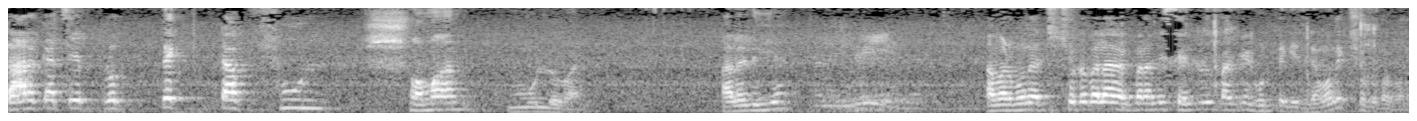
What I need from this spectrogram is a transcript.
তার কাছে প্রত্যেকটা ফুল সমান মূল্যবান। হালেলুইয়া আমার মনে হচ্ছে ছোটবেলায় একবার আমি সেন্ট্রাল পার্কে ঘুরতে গেছিলাম অনেক ছোট তখন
